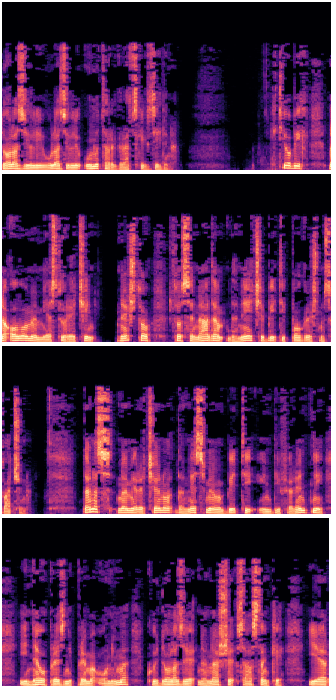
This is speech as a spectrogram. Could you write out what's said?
dolazili i ulazili unutar gradskih zidina. Htio bih na ovome mjestu reći nešto što se nadam da neće biti pogrešno svačeno. Danas nam je rečeno da ne smijemo biti indiferentni i neoprezni prema onima koji dolaze na naše sastanke, jer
